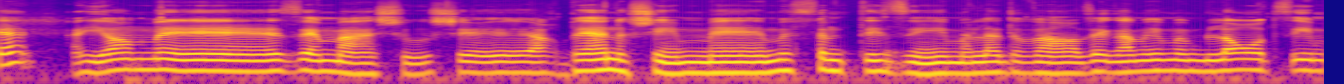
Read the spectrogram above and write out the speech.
כן, היום uh, זה משהו שהרבה אנשים uh, מפנטזים על הדבר הזה, גם אם הם לא רוצים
